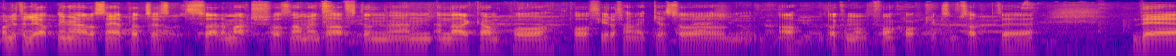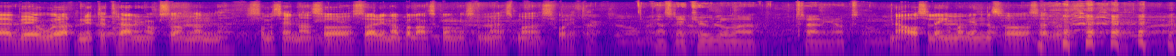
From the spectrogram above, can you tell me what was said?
och lite löpningar och sen helt plötsligt så är det match och sen har man inte haft en, en, en närkamp på, på fyra, fem veckor så ja, då kan man få en chock liksom. Så att, eh, det, det är oerhört nyttig träning också men som jag sa innan så, så är det den balansgången som är, som är svår att hitta. Ganska kul de här träningarna också. Ja, så länge man vinner så, så är det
